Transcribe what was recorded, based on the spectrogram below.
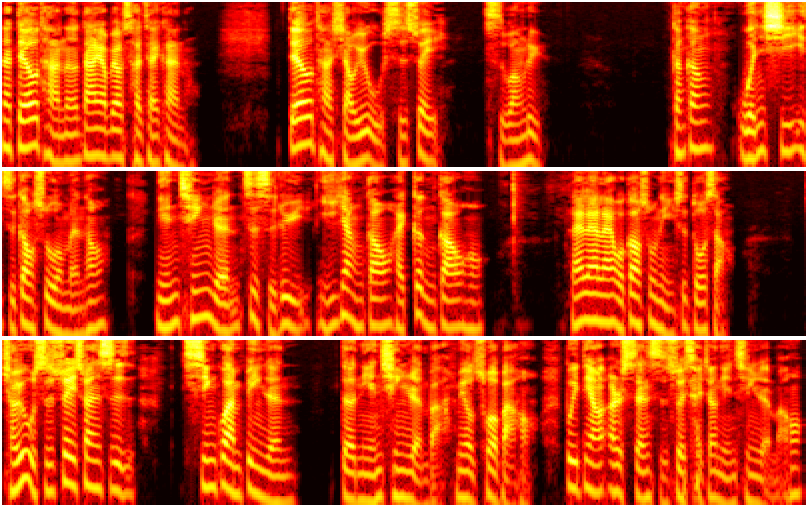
那 Delta 呢？大家要不要猜猜看哦？Delta 小于五十岁死亡率，刚刚文熙一直告诉我们哦，年轻人致死率一样高，还更高哦。来来来，我告诉你是多少？小于五十岁算是新冠病人。的年轻人吧，没有错吧？哈，不一定要二三十岁才叫年轻人嘛。哦，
